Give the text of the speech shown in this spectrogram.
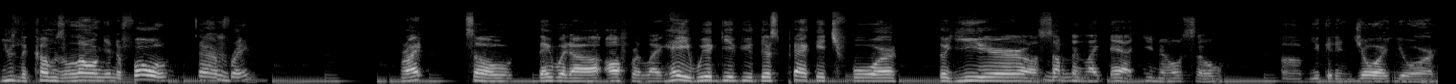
Usually comes along in the fall time Mm. frame, right? So they would uh, offer like, "Hey, we'll give you this package for the year or something Mhm. like that," you know, so um, you can enjoy your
